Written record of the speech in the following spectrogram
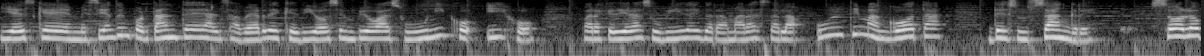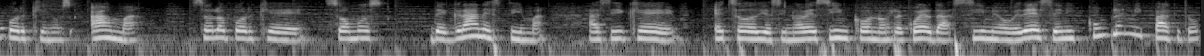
Y es que me siento importante al saber de que Dios envió a su único Hijo para que diera su vida y derramara hasta la última gota de su sangre, solo porque nos ama, solo porque somos de gran estima. Así que Éxodo 19:5 nos recuerda, si me obedecen y cumplen mi pacto,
